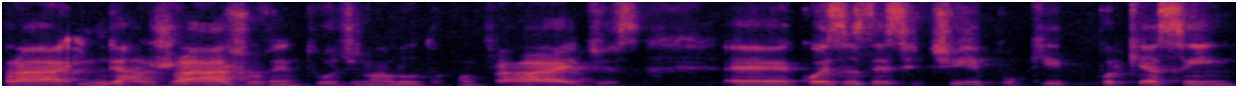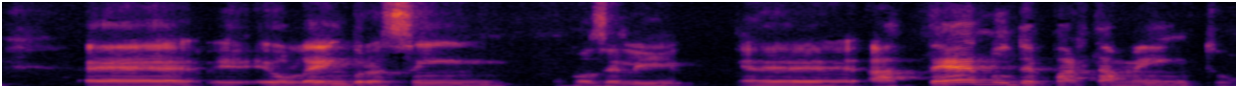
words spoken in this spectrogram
para engajar a juventude na luta contra a AIDS, é, coisas desse tipo, que, porque, assim, é, eu lembro, assim, Roseli, é, até no departamento,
